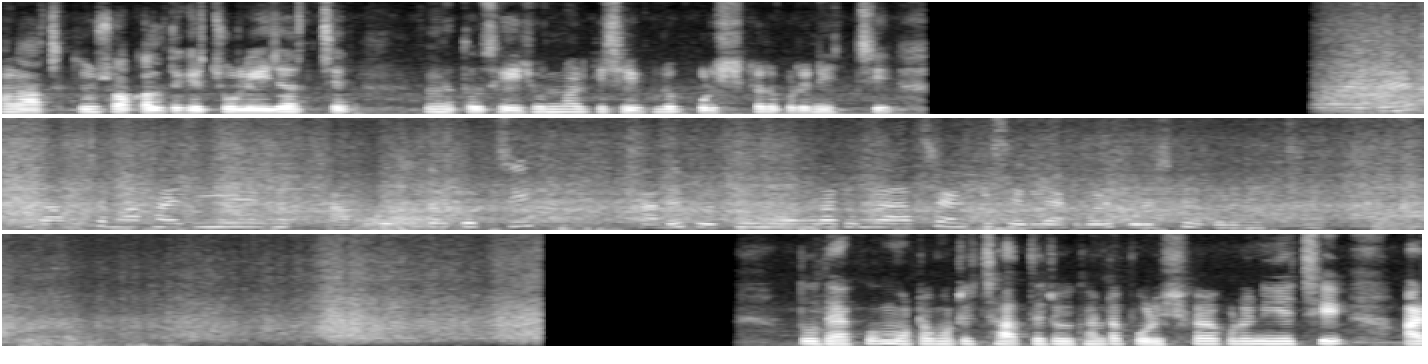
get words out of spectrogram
আর আজকেও সকাল থেকে চলেই যাচ্ছে। তো সেই জন্য আর কি সেগুলো পরিষ্কার করে নিচ্ছি এই যে গামছা মাথায় দিয়ে ছাদ পরিষ্কার করছি। ছাদে প্রচুর নোংরা টোংরা আছে আর কি, সেগুলো একবারে পরিষ্কার করে নিচ্ছি। তো দেখো মোটামুটি ছাদের ওইখানটা পরিষ্কার করে নিয়েছি। আর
